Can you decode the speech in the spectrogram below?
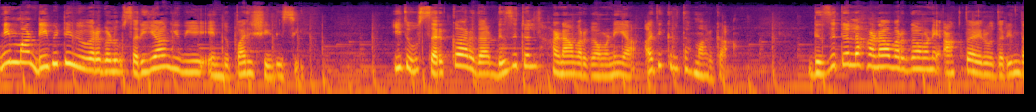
ನಿಮ್ಮ ಡಿಬಿಟಿ ವಿವರಗಳು ಸರಿಯಾಗಿವೆಯೇ ಎಂದು ಪರಿಶೀಲಿಸಿ. ಇದು ಸರ್ಕಾರದ ಡಿಜಿಟಲ್ ಹಣ ವರ್ಗಾವಣೆಯ ಅಧಿಕೃತ ಮಾರ್ಗ. ಡಿಜಿಟಲ್ ಹಣ ವರ್ಗಾವಣೆ ಆಗ್ತಾ ಇರೋದರಿಂದ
